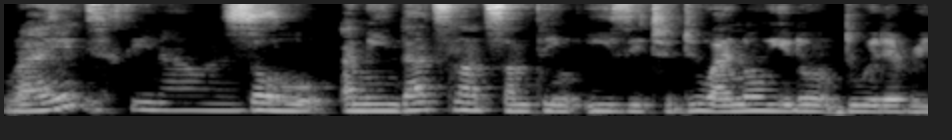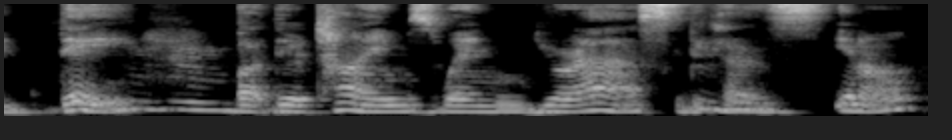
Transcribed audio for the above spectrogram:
right? 16 hours. So, I mean, that's not something easy to do. I know you don't do it every day, Mhm. but there are times when you're asked Mm-hmm. because, you know,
